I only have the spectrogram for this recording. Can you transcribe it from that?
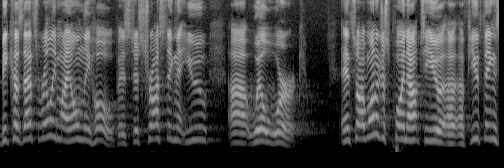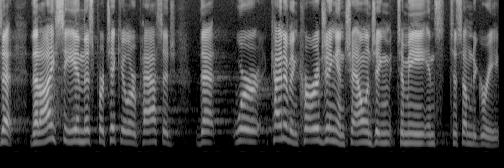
because that's really my only hope, is just trusting that you uh, will work. And so I want to just point out to you a, a, few things that, that I see in this particular passage that were kind of encouraging and challenging to me in, to some degree.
